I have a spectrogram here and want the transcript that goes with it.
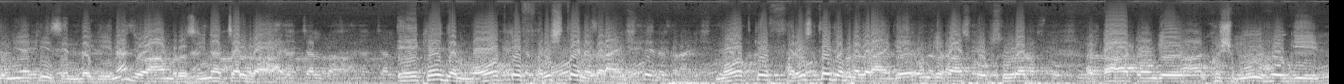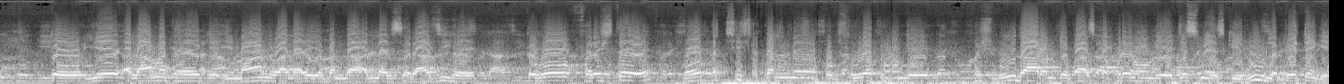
دنیا کی زندگی نا، جو عام روزینہ چل رہا ہے۔ ایک ہے جب موت کے فرشتے نظر آئیں گے۔ موت کے فرشتے جب نظر آئیں گے، ان کے پاس خوبصورت ٹاٹ ہوں گے، خوشبو ہوگی۔ تو یہ علامت ہے کہ ایمان والا ہے، یہ بندہ اللہ سے راضی ہے۔ تو وہ فرشتے بہت اچھی شکل میں خوبصورت ہوں گے، خوشبودار ان کے پاس کپڑے ہوں گے، جس میں اس کی روح لپیٹیں گے۔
